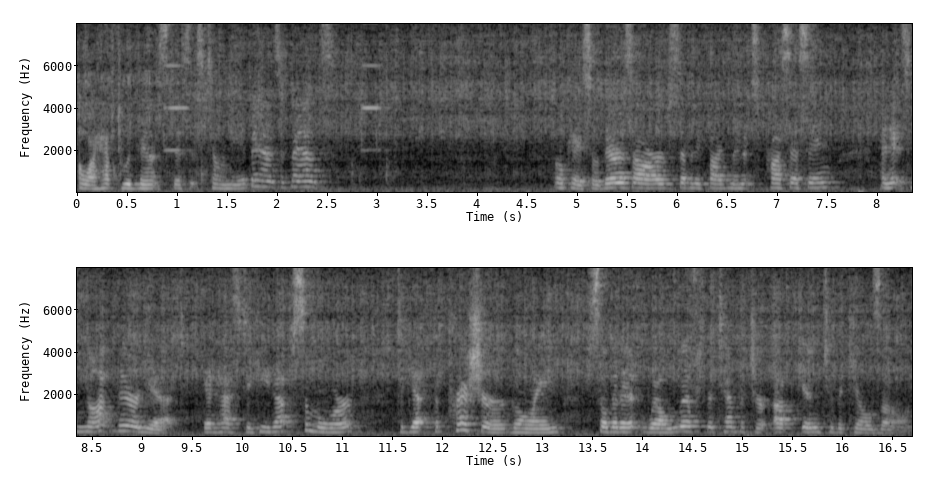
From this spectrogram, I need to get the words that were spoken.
Oh, I have to advance this. It's telling me advance, advance. Okay, so there's our 75 minutes processing, and it's not there yet. It has to heat up some more to get the pressure going so that it will lift the temperature up into the kill zone.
